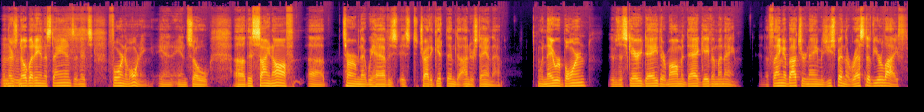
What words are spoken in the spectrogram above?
when there's nobody in the stands and it's four in the morning and and so uh, this sign off uh, term that we have is is to try to get them to understand that when they were born it was a scary day their mom and dad gave them a name and the thing about your name is you spend the rest of your life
